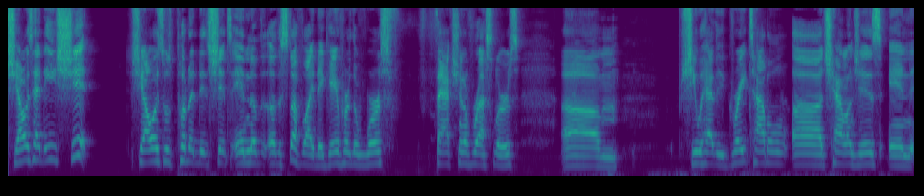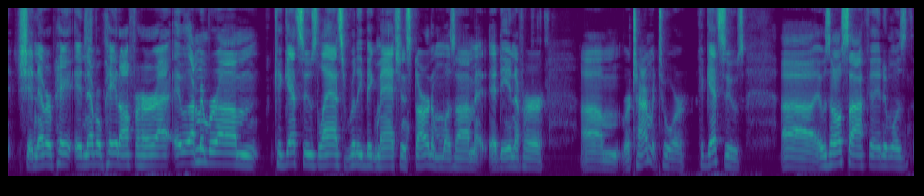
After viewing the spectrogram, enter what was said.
she always had to eat shit. She always was putting the shits in of the, of the stuff. Like they gave her the worst faction of wrestlers. Um, she would have these great title uh, challenges, and she never paid. It never paid off for her. I, I remember um, Kagetsu's last really big match in Stardom was um at, at the end of her um retirement tour. Kagetsu's. Uh, it was in Osaka, and it was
